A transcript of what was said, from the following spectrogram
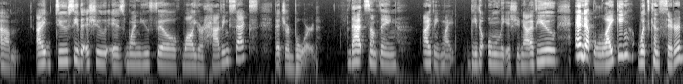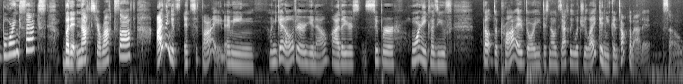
Um, I do see the issue is when you feel while you're having sex that you're bored. That's something I think might be the only issue. Now, if you end up liking what's considered boring sex, but it knocks your rocks off, I think it's it's fine. I mean, when you get older, you know, either you're super horny because you've felt deprived, or you just know exactly what you like and you can talk about it. So,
